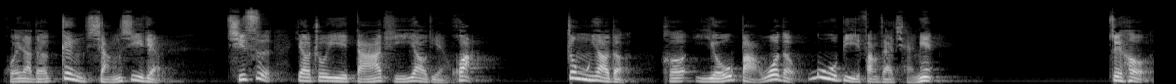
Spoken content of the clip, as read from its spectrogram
回答的更详细一点。其次要注意答题要点化，重要的和有把握的务必放在前面。最后，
